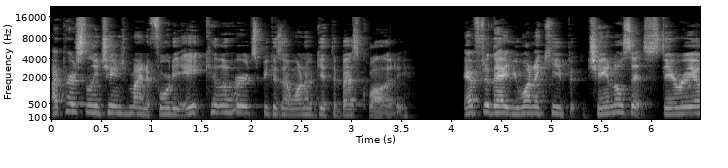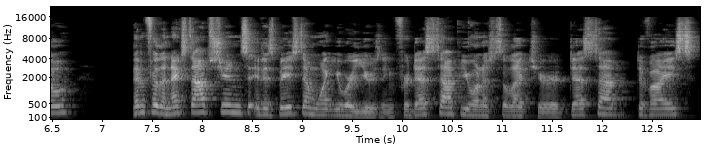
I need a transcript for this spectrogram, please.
I personally changed mine to 48 kilohertz because I want to get the best quality. After that, you want to keep channels at stereo. Then for the next options, it is based on what you are using. For desktop, you want to select your desktop device.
